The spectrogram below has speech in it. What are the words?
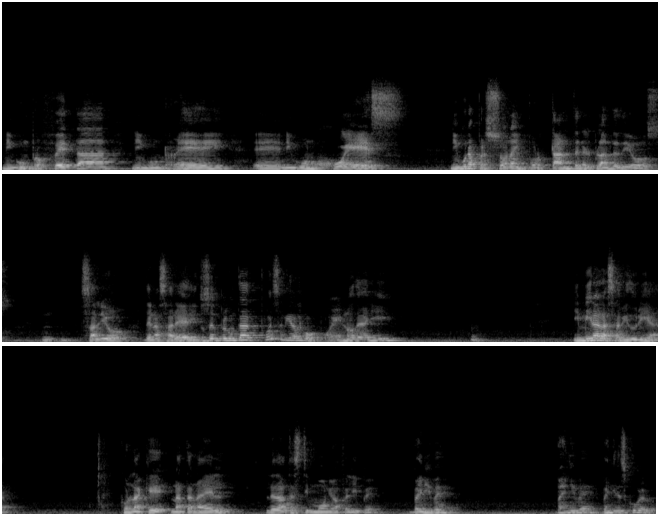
ningún profeta, ningún rey, eh, ningún juez, ninguna persona importante en el plan de Dios salió de Nazaret. Y entonces él pregunta, ¿puede salir algo bueno de allí? Y mira la sabiduría con la que Natanael le da testimonio a Felipe. Ven y ve. Ven y ve. Ven y descúbrelo.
